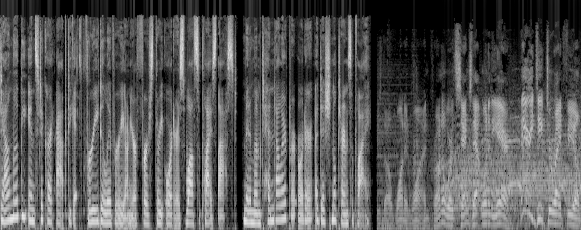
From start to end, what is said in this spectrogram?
Download the Instacart app to get free delivery on your first three orders while supplies last. Minimum $10 per order, additional term supply. The one and one. Cronenworth sends that one in the air. Very deep to right field.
